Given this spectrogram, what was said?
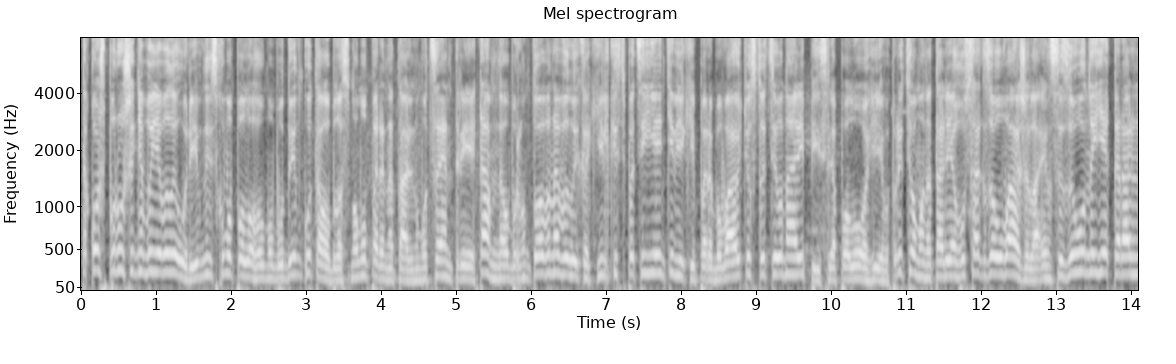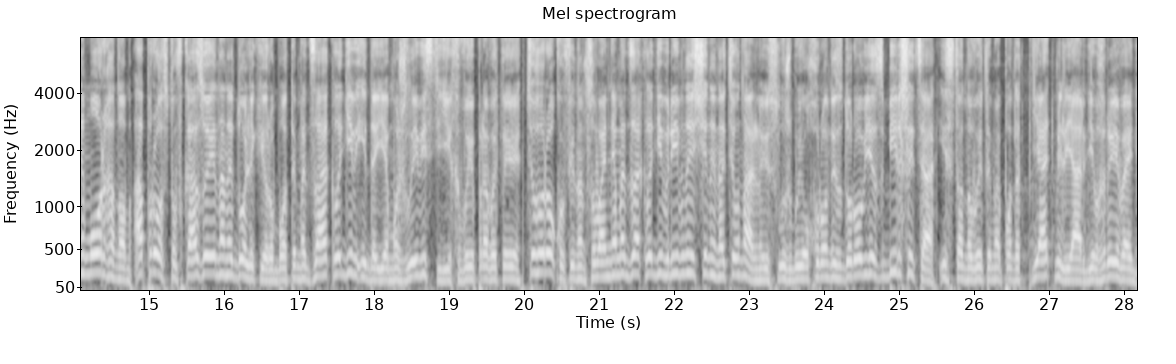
Також порушення виявили у Рівненському пологовому будинку та обласному перинатальному центрі. Там необґрунтована велика кількість пацієнтів, які перебувають у стаціонарі після пологів. При цьому Наталія Гусак зауважила, НСЗУ не є каральним органом, а просто вказує на недоліки роботи медзакладів і дає можливість їх виправити. Цього року фінансування медзакладів Рівненщини Національною службою охорони здоров'я збільшиться і становитиме понад 5 мільярдів гривень.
